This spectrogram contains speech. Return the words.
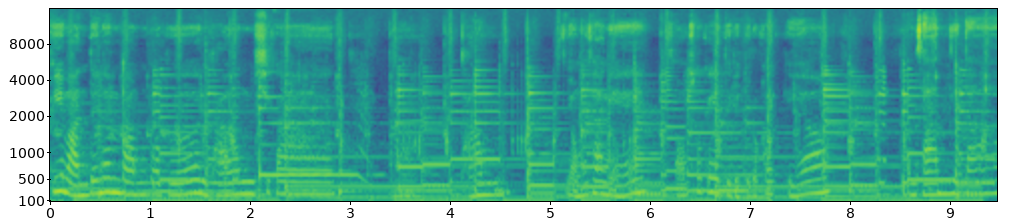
귀 만드는 방법은 다음 시간, 영상에서 소개해 드리도록 할게요. 감사합니다.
